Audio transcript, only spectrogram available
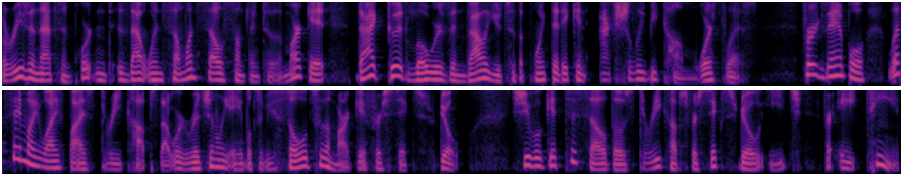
The reason that's important is that when someone sells something to the market, that good lowers in value to the point that it can actually become worthless. For example, let's say my wife buys three cups that were originally able to be sold to the market for 6 ryo. She will get to sell those three cups for 6 ryo each for 18.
